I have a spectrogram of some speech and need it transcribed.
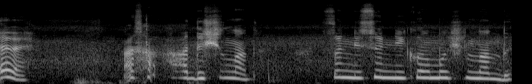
Evet. As hadi ışınlan. Sunni Sunni konuma ışınlandı.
